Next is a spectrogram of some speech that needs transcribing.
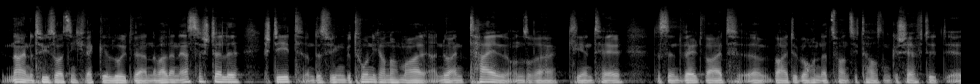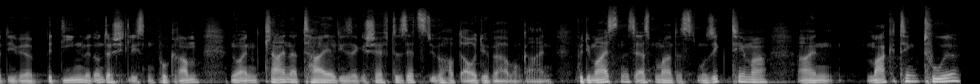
nein, natürlich soll es nicht weggelullt werden, weil an erster Stelle steht, und deswegen betone ich auch nochmal, nur ein Teil unserer Klientel, das sind weltweit äh, weit über 120.000 Geschäfte, äh, die wir bedienen mit unterschiedlichsten Programmen. Nur ein kleiner Teil dieser Geschäfte setzt überhaupt Audiowerbung ein. Für die meisten ist erstmal das Musikthema ein Marketing-Tool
